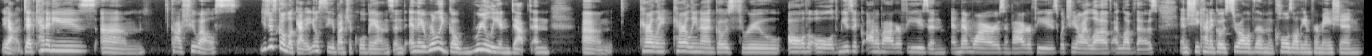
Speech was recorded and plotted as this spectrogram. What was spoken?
yeah, Dead Kennedys. Um, gosh, who else? You just go look at it. You'll see a bunch of cool bands, and and they really go really in depth. And um, Carolina, Carolina goes through all the old music autobiographies and and memoirs and biographies, which you know I love. I love those. And she kind of goes through all of them and culls all the information.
